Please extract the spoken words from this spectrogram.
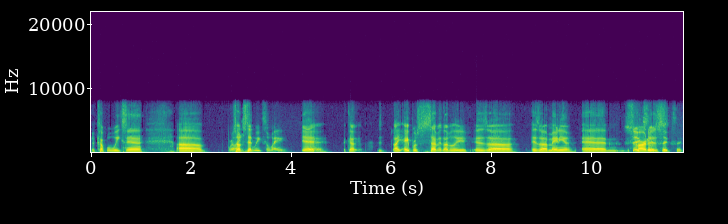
a couple weeks in. Uh We're So like two that- weeks away. yeah. Like April seventh, I believe, is uh is uh Mania and Six, card six, six, six.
